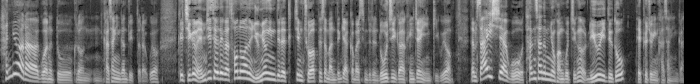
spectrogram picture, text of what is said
한유아라고 하는 또 그런 음, 가상인간도 있더라고요. 그 지금 MZ 세대가 선호하는 유명인들의 특징 조합해서 만든 게 아까 말씀드린 로지가 굉장히 인기고요. 그다음 사이시하고 탄산음료 광고 찍은 류이드도 대표적인 가상인간.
